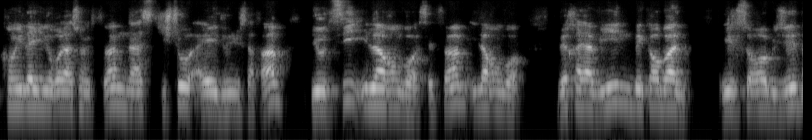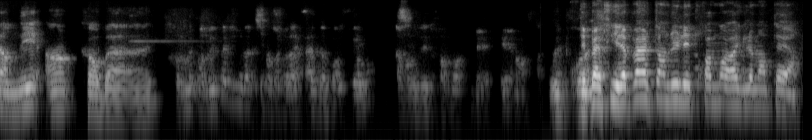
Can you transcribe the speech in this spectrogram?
quand il a eu une relation avec cette femme, Nastisho est devenue sa femme. Yotzi, il la renvoie. Cette femme, il la renvoie. Bechayavin, Bekorban, il sera obligé d'emmener un korban. C'est parce qu'il n'a pas attendu les trois mois réglementaires.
